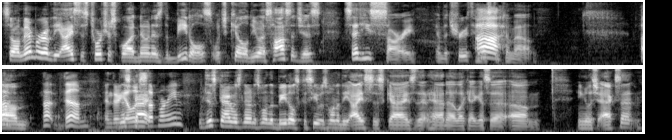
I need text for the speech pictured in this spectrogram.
So, a member of the ISIS torture squad known as the Beatles, which killed U.S. hostages, said he's sorry. and the truth has Ah. to come out. Not- Um, Not them and their yellow guy- submarine. this guy was known as one of the Beatles because he was one of the ISIS guys that had a, like I guess a um, English accent,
